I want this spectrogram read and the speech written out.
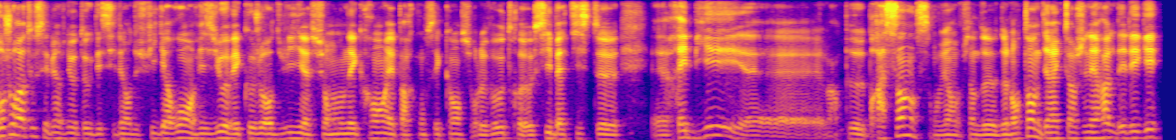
Bonjour à tous et bienvenue au Talk Décideur du Figaro en visio avec aujourd'hui euh, sur mon écran et par conséquent sur le vôtre euh, aussi Baptiste euh, Rébier, un peu Brassens, on vient, de, l'entendre, directeur général délégué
